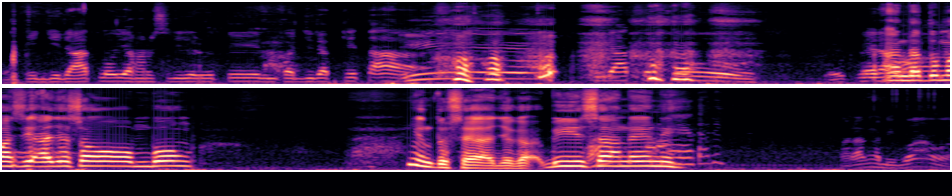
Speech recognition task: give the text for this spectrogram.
Mungkin jidat lo yang harus dirutin, bukan jidat kita. Ih. Jidat lo tuh. Beda Anda tuh masih aja sombong. Nyentuh saya aja gak bisa ini. Sekarang nggak dibawa.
